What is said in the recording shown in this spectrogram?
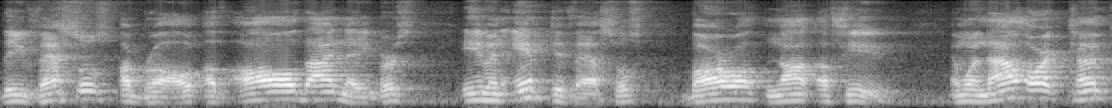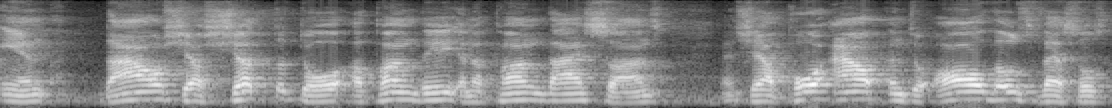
the vessels abroad of all thy neighbors, even empty vessels, borrow not a few. And when thou art come in, thou shalt shut the door upon thee and upon thy sons, and shalt pour out into all those vessels,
